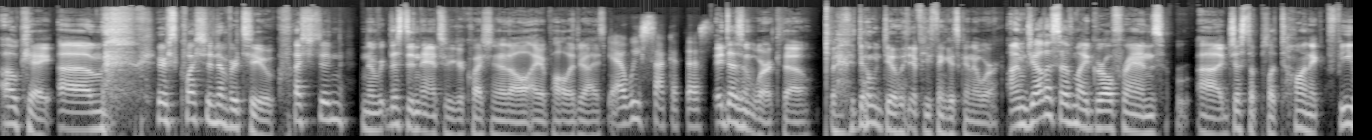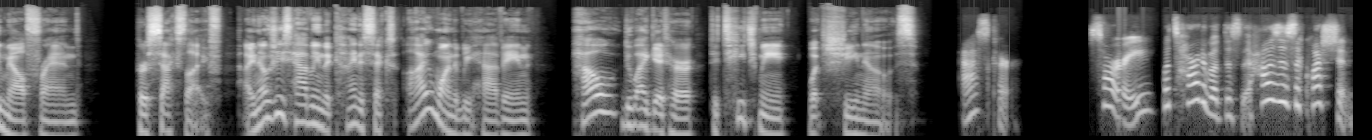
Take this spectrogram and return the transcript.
okay um here's question number two question number this didn't answer your question at all i apologize Yeah, we suck at this. It doesn't work though. Don't do it if you think it's going to work. I'm jealous of my girlfriend's, uh, just a platonic female friend, her sex life. I know she's having the kind of sex I want to be having. How do I get her to teach me what she knows? Ask her. Sorry, what's hard about this? How is this a question?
